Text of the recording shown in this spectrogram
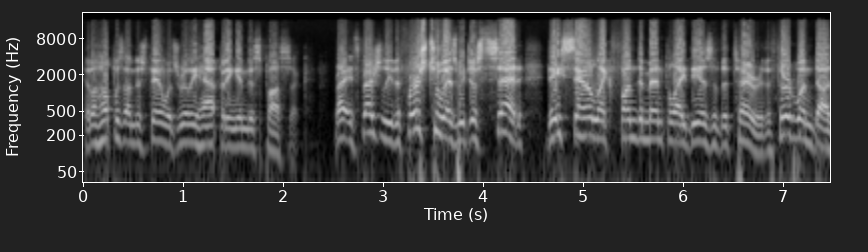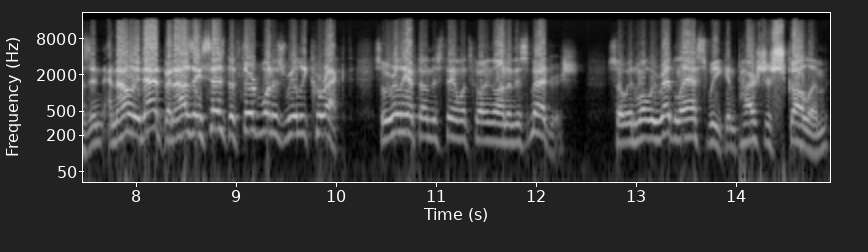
that'll help us understand what's really happening in this pasuk. Right, especially the first two, as we just said, they sound like fundamental ideas of the Torah. The third one doesn't, and not only that, Ben Azai says the third one is really correct. So we really have to understand what's going on in this medrash. So in what we read last week in Parsha Shkolim,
